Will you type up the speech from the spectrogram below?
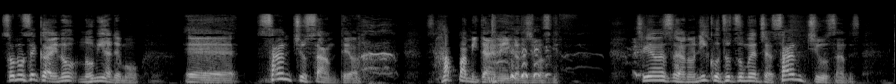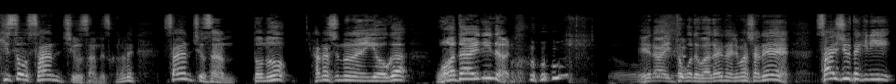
その世界の飲み屋でも、えー、サンチュさんって、葉っぱみたいな言い方しますけど。違います。あの、肉包むやつはサンチューさんです。基礎サンチューさんですからね。サンチューさんとの話の内容が話題になり、えらいとこで話題になりましたね。最終的に、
